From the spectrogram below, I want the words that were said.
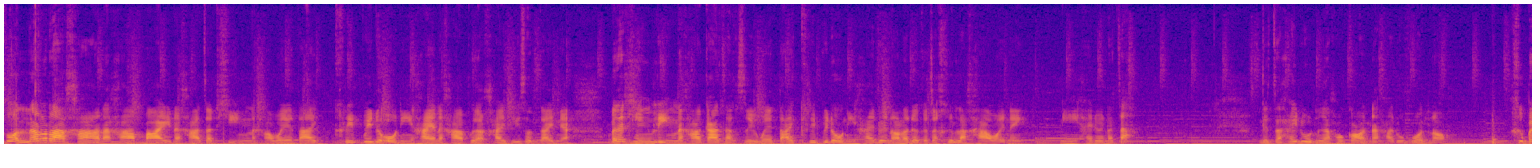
ส่วนเรื่องราคานะคะไบนะคะจะทิ้งนะคะไว้ใต้คลิปวิดีโอนี้ให้นะคะเผื่อใครที่สนใจเนี่ยไบจะทิ้งลิงก์นะคะ การสั่งซื้อไว้ใต้คลิปวิดีโอนี้ให้ด้วยเนาะแล้วเดี๋ยวก็จะขึ้นราคาไว้ใน นี้ให้ด้วยนะจ๊ะ เดี๋ยวจะให้ดูเนื้อเขาก่อนนะคะ ทุกคนเนาะ คือไป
